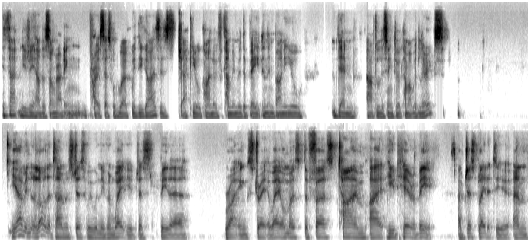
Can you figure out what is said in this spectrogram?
Is that usually how the songwriting process would work with you guys? Is Jack, you'll kind of come in with the beat, and then Barney, you'll then, after listening to it, come up with lyrics? Yeah, I mean, a lot of the time it's just we wouldn't even wait. You'd just be there writing straight away. Almost the first time I he'd hear a beat, I've just played it to you, and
